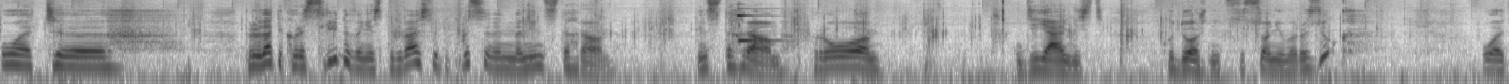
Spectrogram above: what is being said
От е... провела таке сподіваюся, ви підписані на інстаграм. Інстаграм про діяльність художниці Соні Морозюк От,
